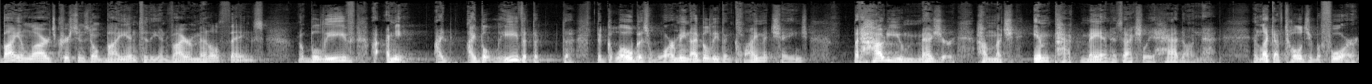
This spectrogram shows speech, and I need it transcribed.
By and large, Christians don't buy into the environmental things. Don't believe. I mean, I, I believe that the, the, the globe is warming. I believe in climate change. But how do you measure how much impact man has actually had on that? And like I've told you before,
